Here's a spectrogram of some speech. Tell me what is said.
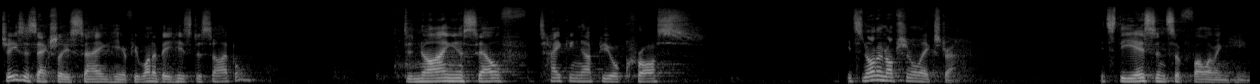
Jesus actually is saying here if you want to be his disciple, denying yourself, taking up your cross, it's not an optional extra. It's the essence of following him.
